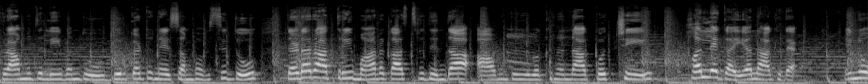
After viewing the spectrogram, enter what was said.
ಗ್ರಾಮದಲ್ಲಿ ಒಂದು ದುರ್ಘಟನೆ ಸಂಭವಿಸಿದ್ದು, ತಡರಾತ್ರಿ ಮಾರಕಾಸ್ತ್ರದಿಂದ ಆ ಒಂದು ಯುವಕನನ್ನ ಕೊಚ್ಚಿ ಹಲ್ಲೆಗೈಯಲಾಗಿದೆ ಇನ್ನು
